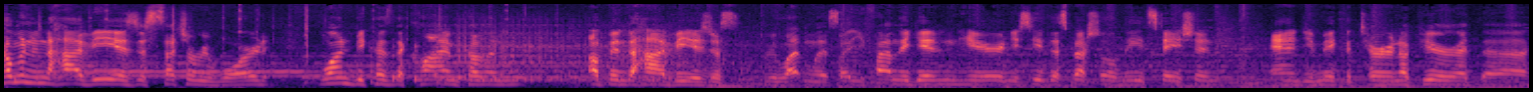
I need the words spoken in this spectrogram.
Coming into High V is just such a reward. One, because the climb coming up into High V is just relentless. Like you finally get in here and you see the special needs station and you make the turn up here at the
